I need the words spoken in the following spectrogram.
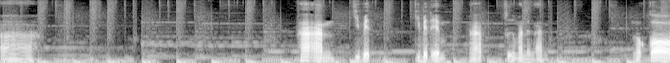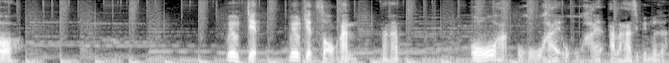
อ่าห้าอันยี่สิบเอ็ด 21M นะครับ ซื้อมา 1 อัน แล้วก็ เวล7เวล7 2 อันนะครับ โอ้ฮะโอ้โห ขาย โอ้โห ขาย อันละ 50M เลยเหรอ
